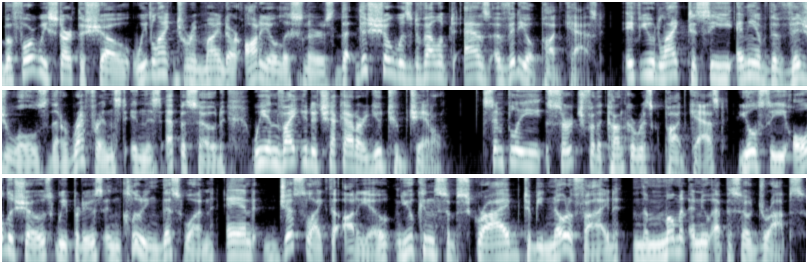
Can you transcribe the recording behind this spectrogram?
Before we start the show, we'd like to remind our audio listeners that this show was developed as a video podcast. If you'd like to see any of the visuals that are referenced in this episode, we invite you to check out our YouTube channel. Simply search for the Conquer Risk podcast. You'll see all the shows we produce, including this one. And just like the audio, you can subscribe to be notified the moment a new episode drops.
